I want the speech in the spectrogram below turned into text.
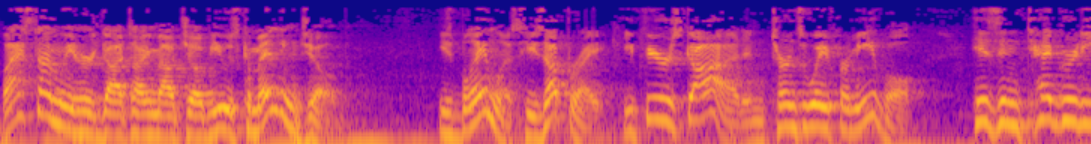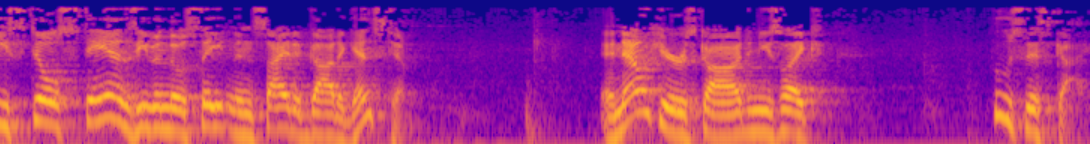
Last time we heard God talking about Job, he was commending Job. He's blameless. He's upright. He fears God and turns away from evil. His integrity still stands even though Satan incited God against him. And now here's God and he's like, who's this guy?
